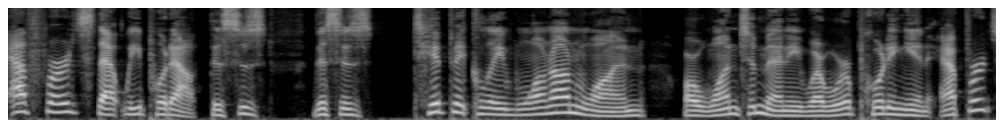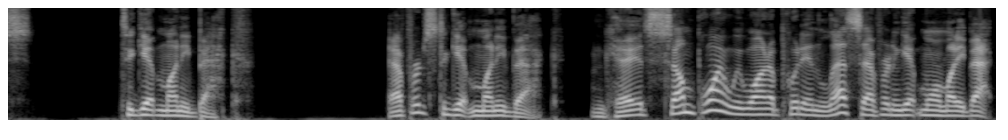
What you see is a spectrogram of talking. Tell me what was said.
efforts that we put out. This is this is typically one-on-one or one to many where we're putting in efforts to get money back. Efforts to get money back. Okay? At some point we want to put in less effort and get more money back.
